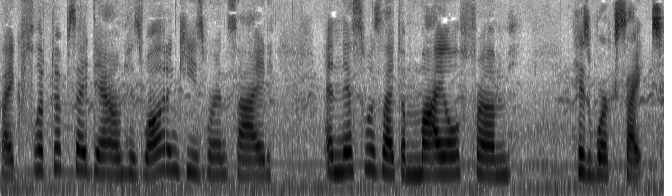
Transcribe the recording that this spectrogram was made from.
like flipped upside down. His wallet and keys were inside. And this was like a mile from his work site.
